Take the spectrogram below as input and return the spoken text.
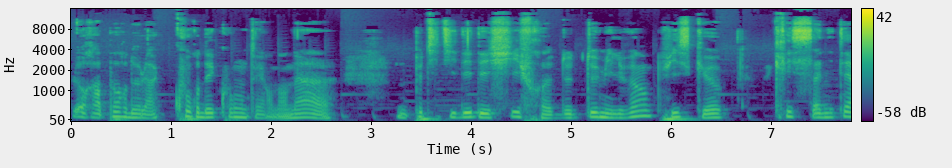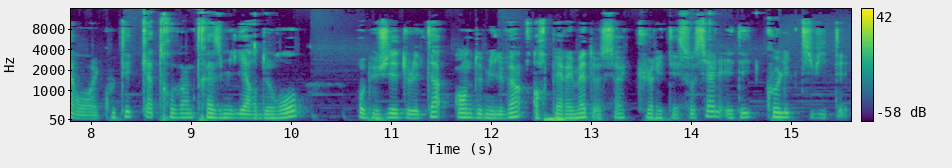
Le rapport de la Cour des comptes, et on en a une petite idée des chiffres de 2020, puisque la crise sanitaire aurait coûté 93 milliards d'euros au budget de l'État en 2020, hors périmètre de sécurité sociale et des collectivités.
